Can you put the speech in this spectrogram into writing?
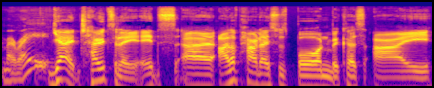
Am I right? Yeah, totally. It's uh, Isle of Paradise was born because I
